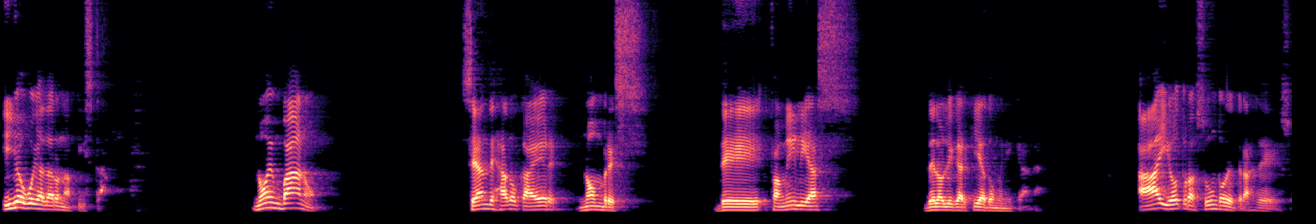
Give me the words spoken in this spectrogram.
Y yo voy a dar una pista. No en vano se han dejado caer nombres de familias de la oligarquía dominicana. Hay otro asunto detrás de eso.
